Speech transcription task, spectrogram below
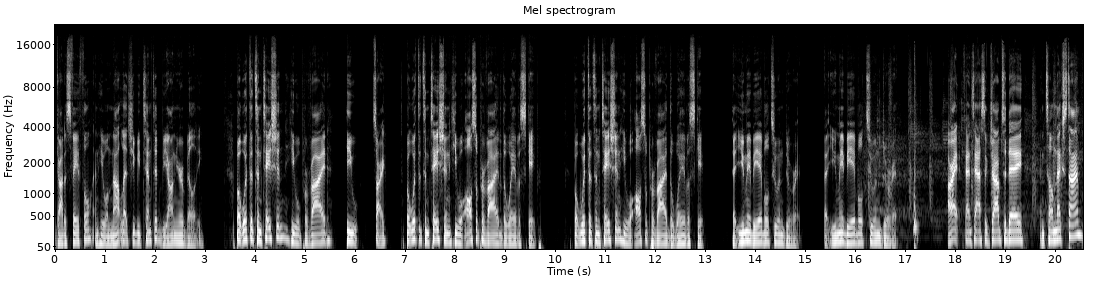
God is faithful, and he will not let you be tempted beyond your ability. But with the temptation, he will provide, he, sorry, but with the temptation, he will also provide the way of escape. But with the temptation, he will also provide the way of escape, that you may be able to endure it. That you may be able to endure it. All right, fantastic job today. Until next time,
